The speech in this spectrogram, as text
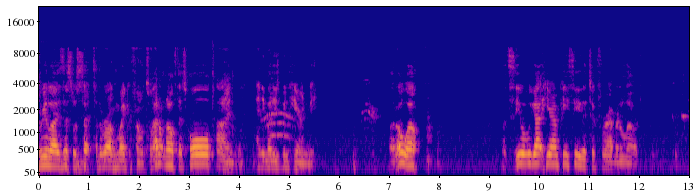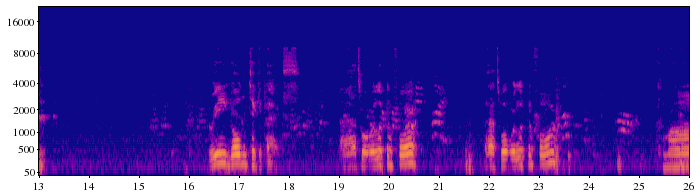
Realized this was set to the wrong microphone, so I don't know if this whole time anybody's been hearing me. But oh well. Let's see what we got here on PC that took forever to load. Three golden ticket packs. That's what we're looking for. That's what we're looking for. Come on.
